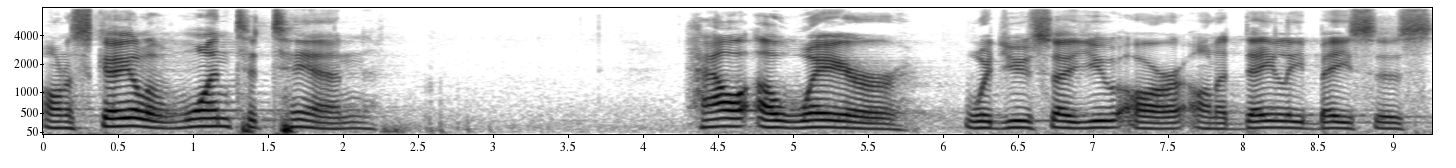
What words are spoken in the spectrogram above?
On a scale of 1 to 10, how aware would you say you are on a daily basis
